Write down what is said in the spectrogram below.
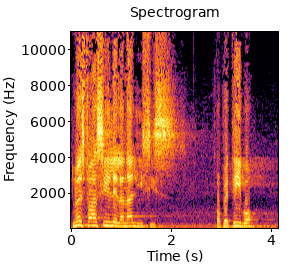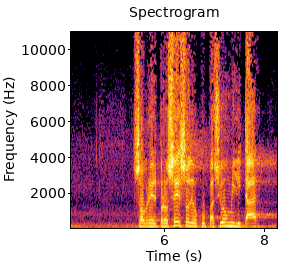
No es fácil el análisis objetivo sobre el proceso de ocupación militar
